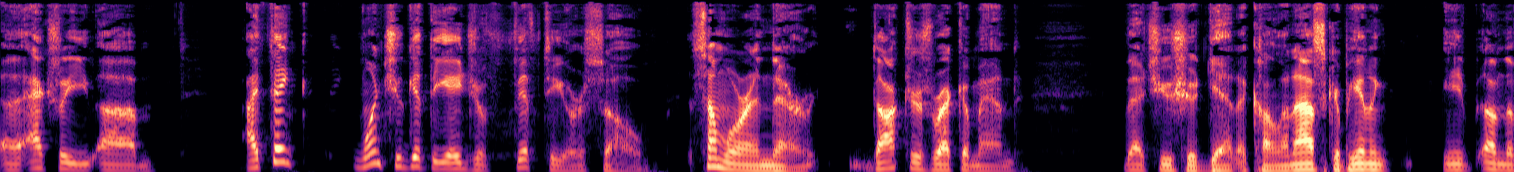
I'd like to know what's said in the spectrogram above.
uh, uh, actually um, I think once you get the age of 50 or so, somewhere in there, doctors recommend that you should get a colonoscopy and on the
